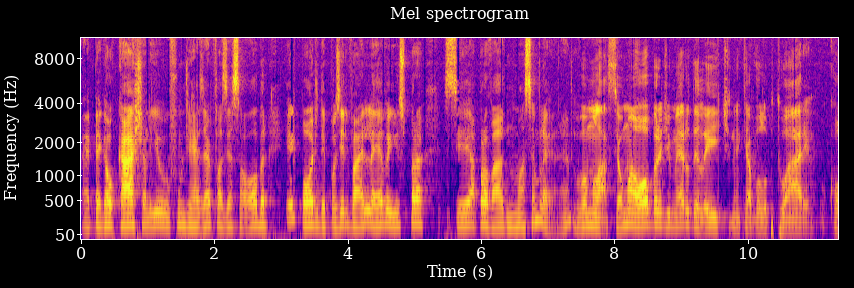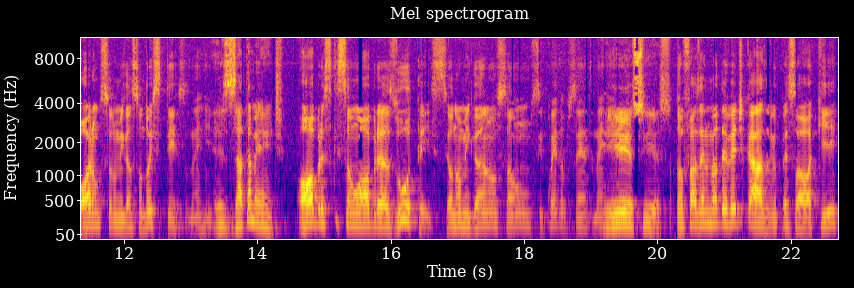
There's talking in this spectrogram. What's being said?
é, pegar o caixa ali, o fundo de reserva, fazer essa obra, ele pode, depois ele vai e leva isso para ser aprovado numa assembleia. Né? Então vamos lá, se é uma obra de mero deleite, né, que é a voluptuária, o quórum, se eu não me engano, são dois terços, né, Henrique? Exatamente. Obras que são obras úteis, se eu não me engano, são 50%, né? Henrique? Isso, isso. Estou fazendo meu dever de casa, viu, pessoal? Aqui,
